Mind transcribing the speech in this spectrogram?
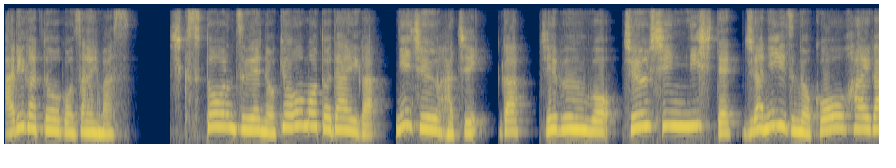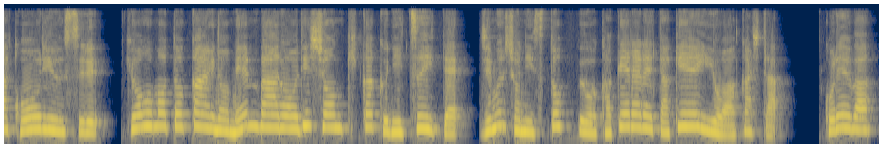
ありがとうございます。シクストーンズへの京本大が28が自分を中心にしてジャニーズの後輩が交流する京本会のメンバーオーディション企画について事務所にストップをかけられた経緯を明かした。これは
